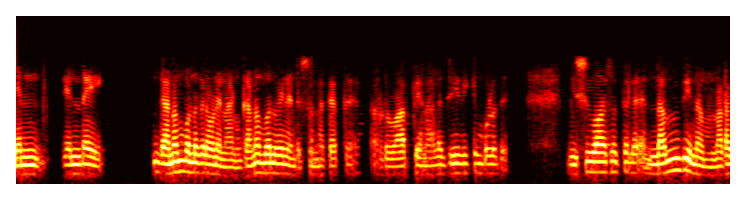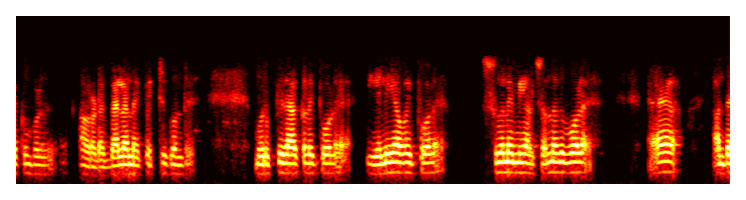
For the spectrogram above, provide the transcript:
என் என்னை கனம் பண்ணுகிறவனை நான் கனம் பண்ணுவேன் என்று சொன்ன கர்த்தர் அவருடைய வார்த்தையினால ஜீவிக்கும் பொழுது விசுவாசத்துல நம்பி நாம் நடக்கும் பொழுது அவரோட பலனை பெற்றுக்கொண்டு முற்பிதாக்களைப் போல எலியாவைப் போல சூனமியால் சொன்னது போல அந்த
